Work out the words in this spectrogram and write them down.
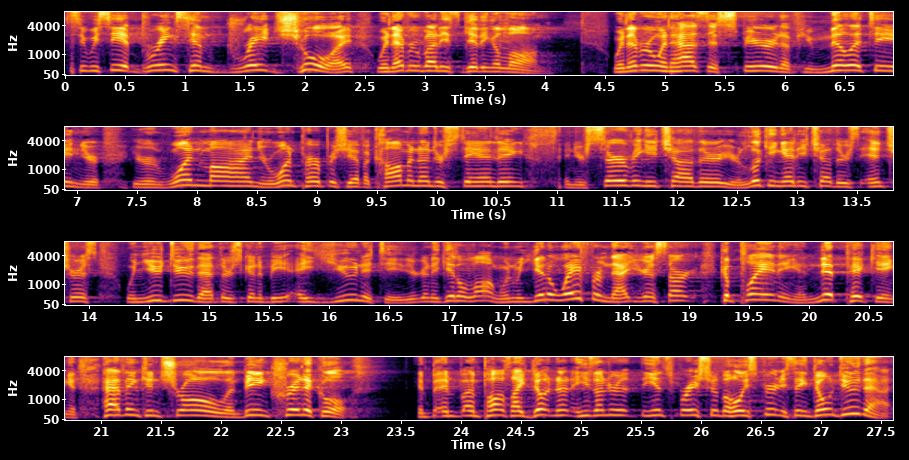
See, we see it brings him great joy when everybody's getting along when everyone has this spirit of humility and you're, you're in one mind, you're one purpose, you have a common understanding, and you're serving each other, you're looking at each other's interests, when you do that, there's going to be a unity. You're going to get along. When we get away from that, you're going to start complaining and nitpicking and having control and being critical. And, and, and Paul's like, don't, no, he's under the inspiration of the Holy Spirit. He's saying, don't do that.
